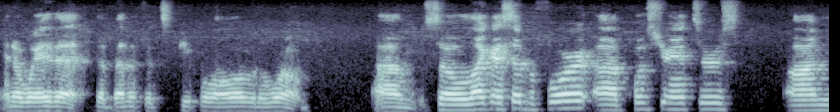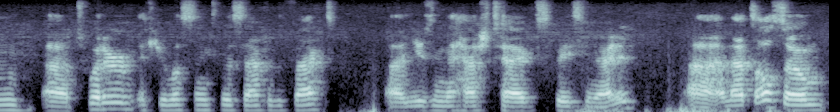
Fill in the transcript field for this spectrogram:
in a way that, that benefits people all over the world. Um, so, like I said before, uh, post your answers on uh, Twitter if you're listening to this after the fact uh, using the hashtag Space United, uh, and that's also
